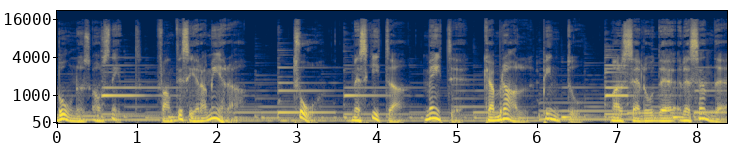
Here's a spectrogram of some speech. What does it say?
Bonusavsnitt, Fantisera Mera. 2. Mesquita, Meite, Cabral, Pinto, Marcelo de Resende,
